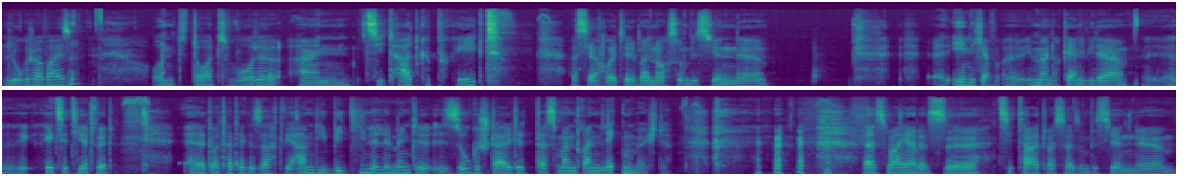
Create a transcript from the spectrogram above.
logischerweise. Und dort wurde ein Zitat geprägt, was ja heute immer noch so ein bisschen äh, ähnlicher, äh, immer noch gerne wieder äh, rezitiert wird. Äh, dort hat er gesagt, wir haben die Bedienelemente so gestaltet, dass man dran lecken möchte. das war ja, ja das äh, Zitat, was ja so ein bisschen ähm,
